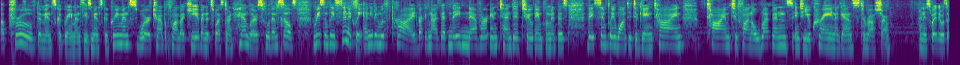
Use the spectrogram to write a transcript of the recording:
approved the Minsk agreements. These Minsk agreements were trampled upon by Kiev and its Western handlers, who themselves recently, cynically, and even with pride, recognized that they never intended to implement this. They simply wanted to gain time, time to funnel weapons into Ukraine against Russia. In this way, there was. A-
